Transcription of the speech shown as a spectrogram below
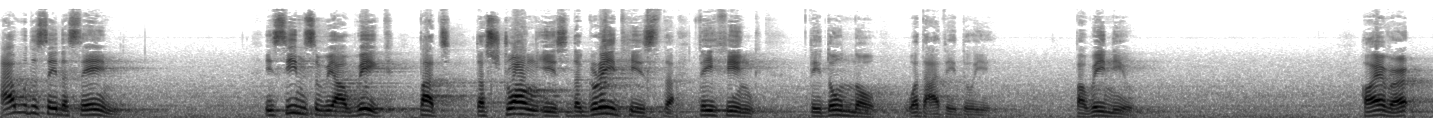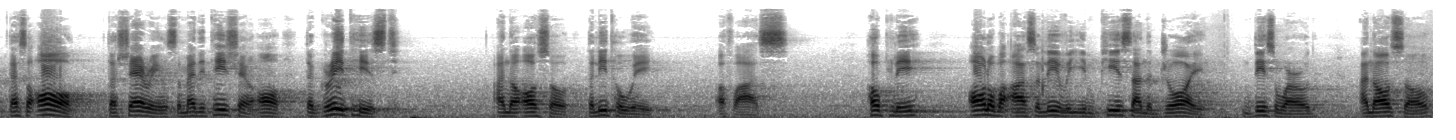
I would say the same. It seems we are weak, but the strong is the greatest. They think they don't know what are they doing, but we knew. However, that's all the sharings, the meditation on the greatest and also the little way of us. Hopefully, all of us live in peace and joy in this world and also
